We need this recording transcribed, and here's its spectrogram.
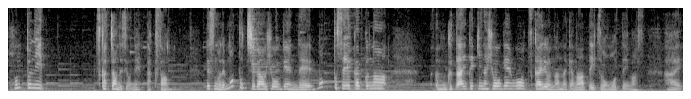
本当に使っちゃうんですよねたくさん。ですのでもっと違う表現でもっと正確な具体的な表現を使えるようになんなきゃなっていつも思っています。はい、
